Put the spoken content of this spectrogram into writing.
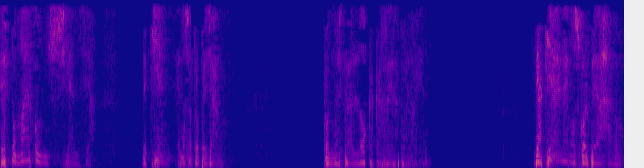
Es tomar conciencia de quién hemos atropellado con nuestra loca carrera por la vida. De a quién hemos golpeado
